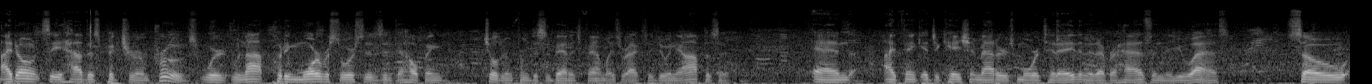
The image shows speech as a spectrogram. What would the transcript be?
I don't see how this picture improves. We're, we're not putting more resources into helping children from disadvantaged families. We're actually doing the opposite. And I think education matters more today than it ever has in the U.S. So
